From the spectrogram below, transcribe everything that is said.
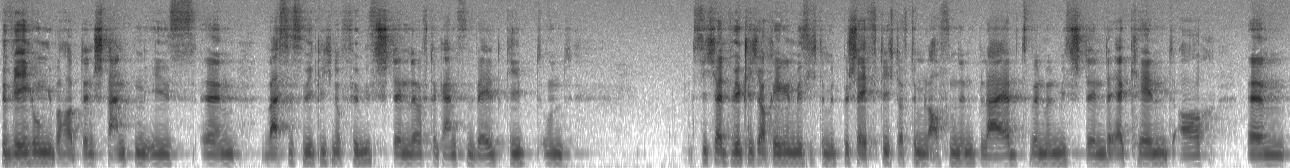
Bewegung überhaupt entstanden ist, ähm, was es wirklich noch für Missstände auf der ganzen Welt gibt und sich halt wirklich auch regelmäßig damit beschäftigt, auf dem Laufenden bleibt, wenn man Missstände erkennt, auch ähm,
